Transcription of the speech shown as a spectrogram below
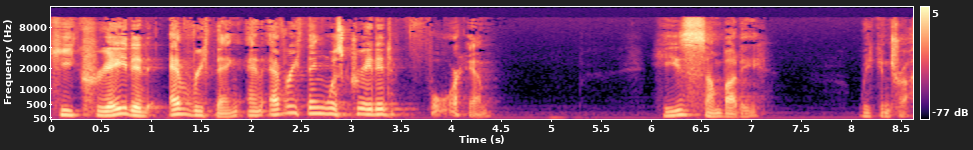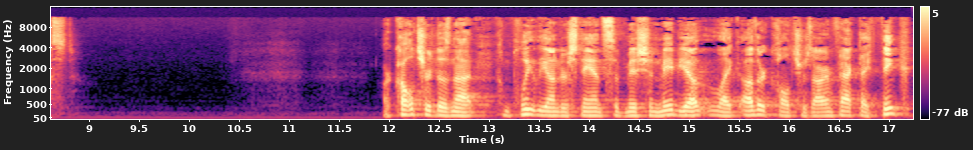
He created everything, and everything was created for him. He's somebody we can trust. Our culture does not completely understand submission, maybe uh, like other cultures are. In fact, I think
